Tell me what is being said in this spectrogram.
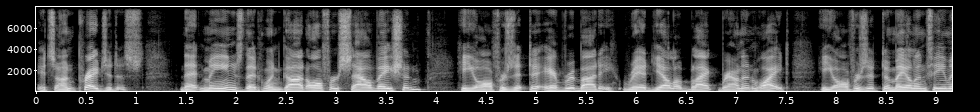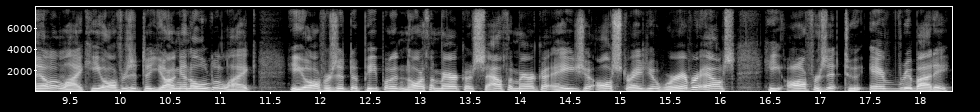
it's unprejudiced. That means that when God offers salvation, he offers it to everybody red, yellow, black, brown, and white. He offers it to male and female alike. He offers it to young and old alike. He offers it to people in North America, South America, Asia, Australia, wherever else. He offers it to everybody.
